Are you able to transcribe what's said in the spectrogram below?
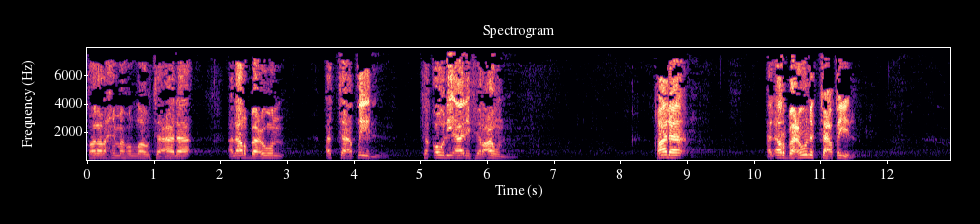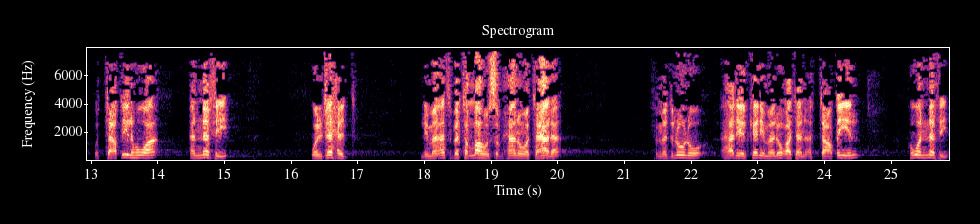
قال رحمه الله تعالى الأربعون التعطيل كقول آل فرعون. قال الأربعون التعطيل. والتعطيل هو النفي والجحد لما أثبت الله سبحانه وتعالى فمدلول هذه الكلمة لغة التعطيل هو النفي.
